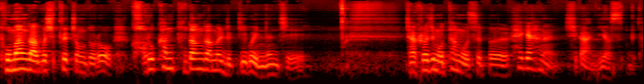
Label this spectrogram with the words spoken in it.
도망가고 싶을 정도로 거룩한 부담감을 느끼고 있는지 제가 그러지 못한 모습을 회개하는 시간이었습니다.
